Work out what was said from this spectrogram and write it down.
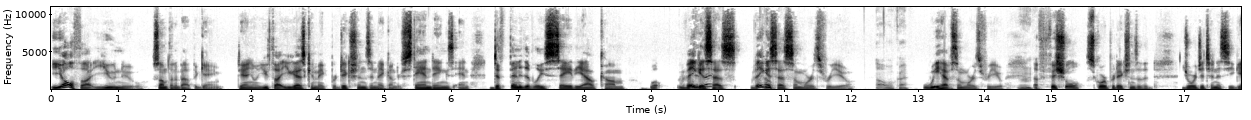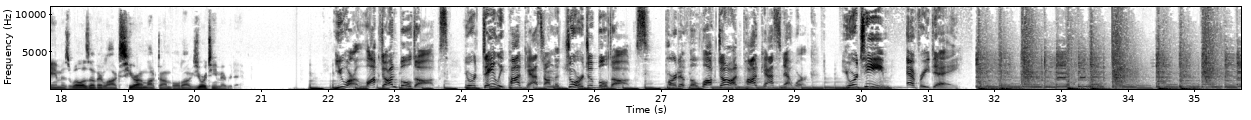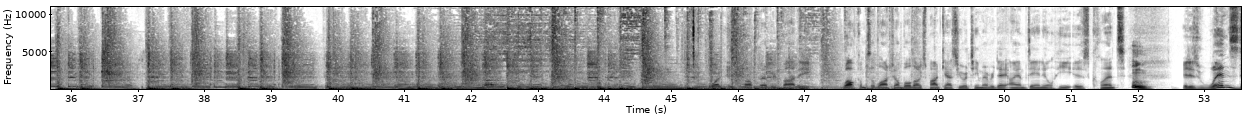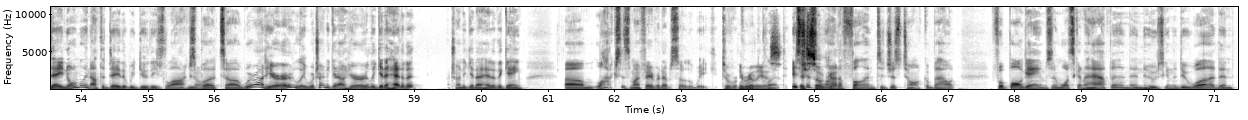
Y'all thought you knew something about the game. Daniel, you thought you guys can make predictions and make understandings and definitively say the outcome. Well, Vegas has Vegas oh. has some words for you. Oh, okay. We have some words for you. Hmm. Official score predictions of the Georgia Tennessee game, as well as other locks here on Locked On Bulldogs, your team every day. You are Locked On Bulldogs, your daily podcast on the Georgia Bulldogs, part of the Locked On Podcast Network. Your team every day. What is up, everybody? Welcome to Locked On Bulldogs podcast, your team every day. I am Daniel. He is Clint. It is Wednesday. Normally, not the day that we do these locks, but uh, we're out here early. We're trying to get out here early, get ahead of it. Trying to get ahead of the game. Um, locks is my favorite episode of the week to record. It really is. It's, It's just so a lot good. of fun to just talk about football games and what's going to happen and who's going to do what and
